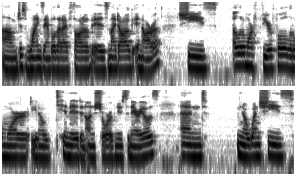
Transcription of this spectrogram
um, just one example that I've thought of is my dog Inara. She's a little more fearful, a little more, you know, timid and unsure of new scenarios. And, you know, when she's,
